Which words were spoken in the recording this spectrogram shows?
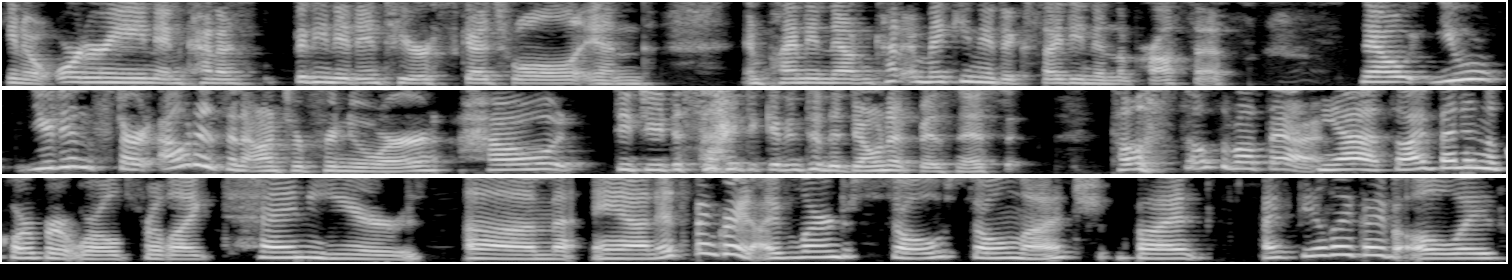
you know ordering and kind of fitting it into your schedule and and planning out and kind of making it exciting in the process. Now, you you didn't start out as an entrepreneur. How did you decide to get into the donut business? Tell us, tell us about that. Yeah, so I've been in the corporate world for like 10 years. Um, and it's been great. I've learned so, so much, but I feel like I've always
